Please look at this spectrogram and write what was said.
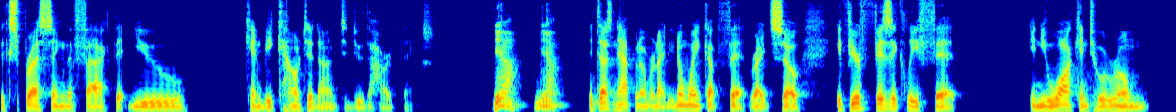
expressing the fact that you can be counted on to do the hard things. yeah, yeah, It doesn't happen overnight. You don't wake up fit, right? So if you're physically fit and you walk into a room,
